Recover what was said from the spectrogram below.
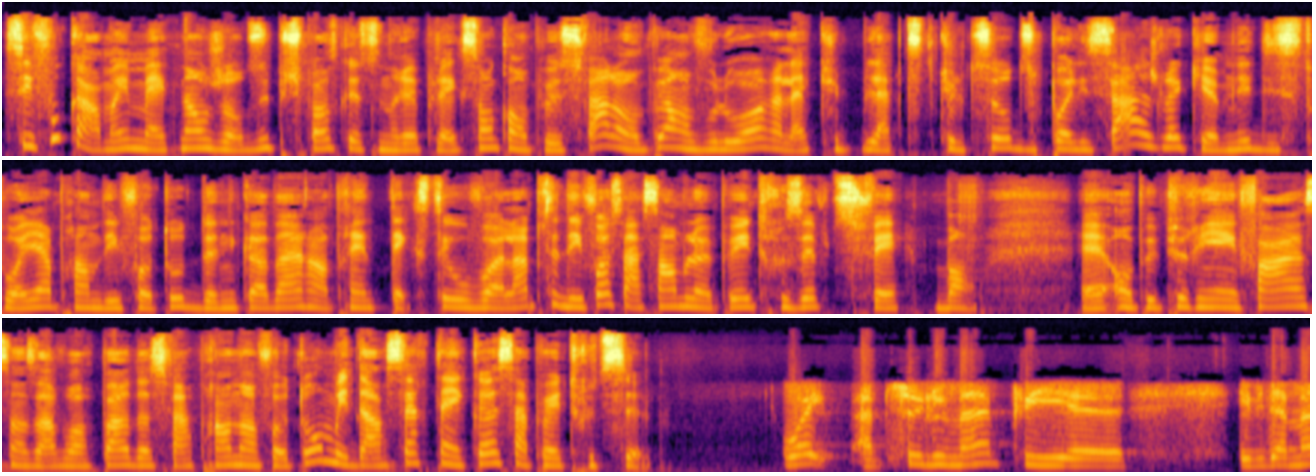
c'est fou quand même maintenant, aujourd'hui, puis je pense que c'est une réflexion qu'on peut se faire. on peut en vouloir à la, la petite culture du polissage là, qui a amené des citoyens à prendre des photos de Denis Coderre en train de texter au volant. Puis des fois, ça semble un peu intrusif. Tu fais, bon, euh, on peut plus rien faire sans avoir peur de se faire prendre en photo, mais dans certains cas, ça peut être utile. Oui, absolument. Puis euh, évidemment,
